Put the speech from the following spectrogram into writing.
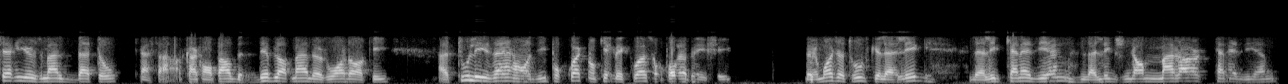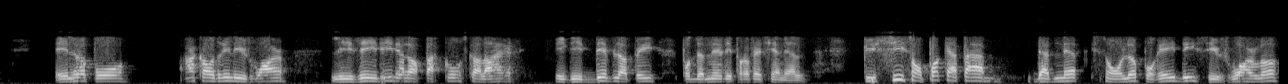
sérieusement le bateau quand, ça- quand on parle de développement de joueurs de hockey. À tous les ans, on dit pourquoi que nos Québécois sont pas repêchés. Mais moi, je trouve que la Ligue, la Ligue canadienne, la Ligue junior majeure canadienne, est là pour encadrer les joueurs, les aider dans leur parcours scolaire et les développer pour devenir des professionnels. Puis s'ils ne sont pas capables d'admettre qu'ils sont là pour aider ces joueurs-là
